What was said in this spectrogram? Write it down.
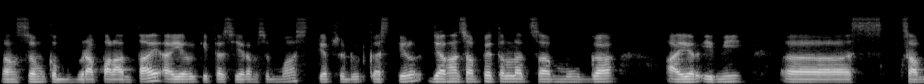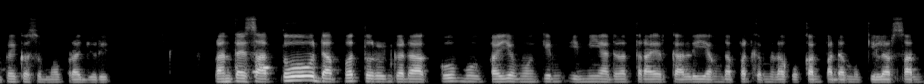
Langsung ke beberapa lantai, air kita siram semua setiap sudut kastil. Jangan sampai telat semoga air ini uh, sampai ke semua prajurit. Lantai satu dapat turun ke daku, ayo mungkin ini adalah terakhir kali yang dapat kami lakukan padamu Killer Sun.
